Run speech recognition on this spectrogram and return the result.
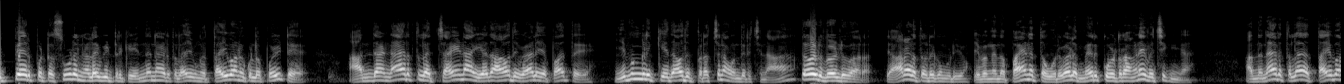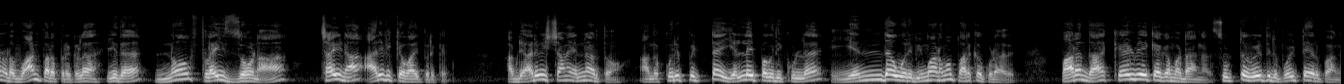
இப்பேற்பட்ட சூழல் நிலவிட்டு இருக்க எந்த நேரத்தில் இவங்க தைவானுக்குள்ளே போயிட்டு அந்த நேரத்தில் சைனா ஏதாவது வேலையை பார்த்து இவங்களுக்கு ஏதாவது பிரச்சனை வந்துருச்சுன்னா தேர்ட் வேர்ல்டு வார யாரால தடுக்க முடியும்? இவங்க இந்த பயணத்தை ஒருவேளை மேற்கொள்றாங்கன்னே வச்சுக்கோங்க. அந்த நேரத்தில் தைவானோட வான் பரப்பு இருக்குல்ல இதை நோ ஃப்ளை ஜோனாக சைனா அறிவிக்க வாய்ப்பு இருக்கு. அப்படி அறிவிச்சானா என்ன அர்த்தம்? அந்த குறிப்பிட்ட எல்லை பகுதிக்குள்ளே எந்த ஒரு விமானமும் பறக்கக்கூடாது பறந்தால் கேள்வியே கேட்க மாட்டாங்க. சுட்டு வீழ்த்திட்டு போயிட்டே இருப்பாங்க.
